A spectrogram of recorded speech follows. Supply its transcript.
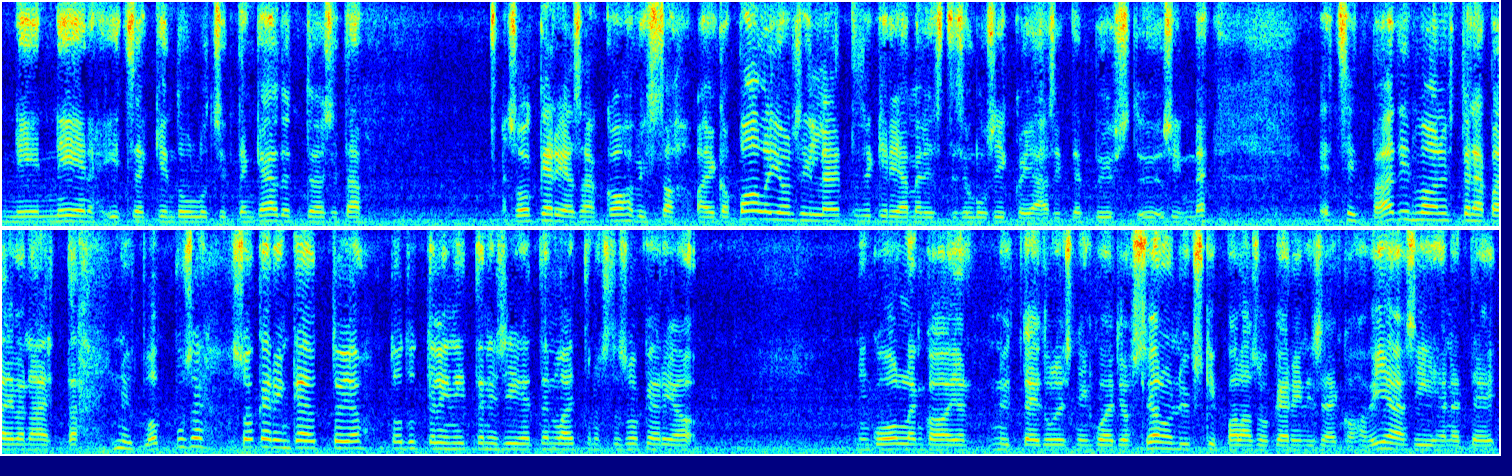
niin, niin itsekin tullut sitten käytettyä sitä sokeria saa kahvissa aika paljon sille, että se kirjaimellisesti se lusikko jää sitten pystyy sinne. Et sit päätin vaan yhtenä päivänä, että nyt loppu se sokerin käyttö ja totuttelin itteni siihen, että en laittanut sitä sokeria niin kuin ollenkaan. Ja nyt ei tulisi, niin kuin, että jos siellä on yksikin pala sokeri, niin se kahvi jää siihen, että ei,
